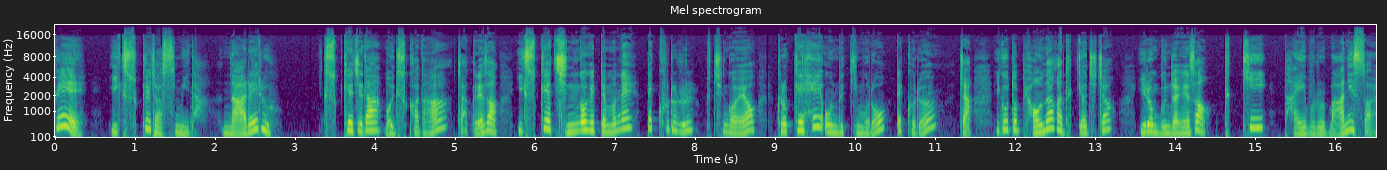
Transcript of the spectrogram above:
꽤 익숙해졌습니다. 나레루 익숙해지다, 뭐 익숙하다. 자, 그래서 익숙해진 거기 때문에 때쿠르를 붙인 거예요. 그렇게 해온 느낌으로 때쿠르. 자, 이것도 변화가 느껴지죠? 이런 문장에서 특히 다이브를 많이 써요.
